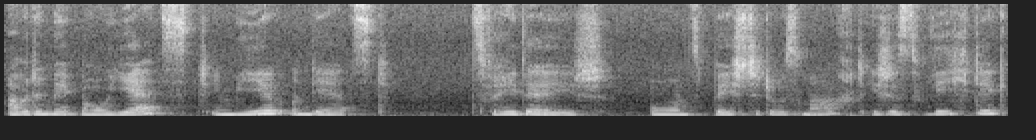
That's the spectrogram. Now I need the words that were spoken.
Aber damit man auch jetzt, im Hier und Jetzt, zufrieden ist und das Beste daraus macht, ist es wichtig,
